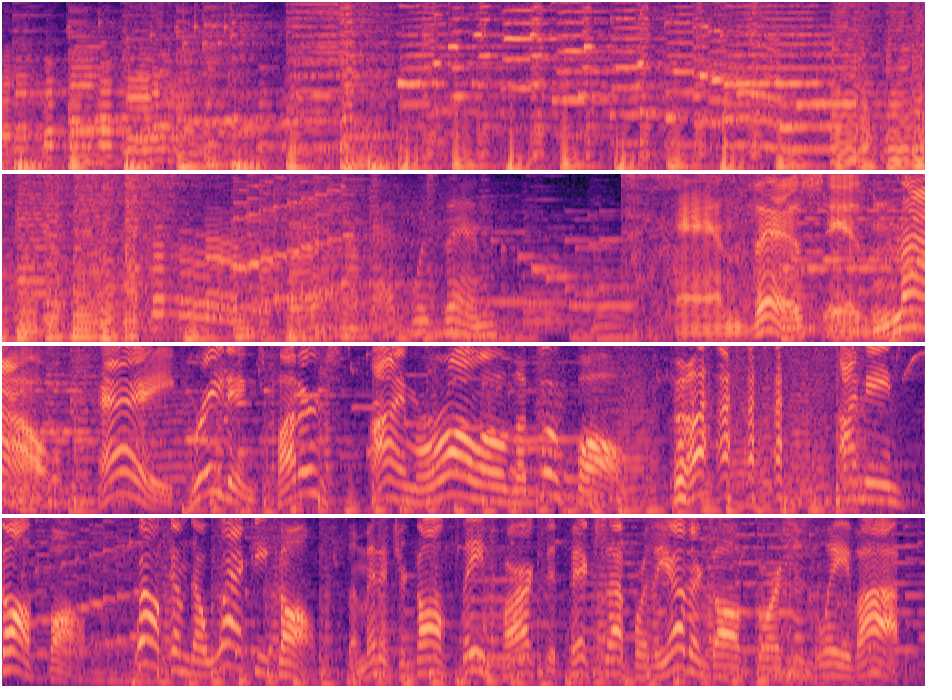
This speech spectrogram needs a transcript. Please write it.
That was then. And this is now. Hey, greetings, putters. I'm Rollo the Goofball. I mean, golf ball. Welcome to Wacky Golf, the miniature golf theme park that picks up where the other golf courses leave off.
